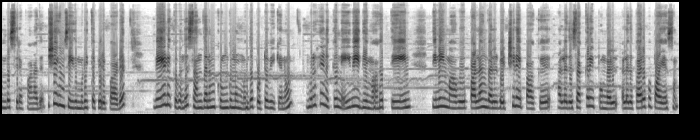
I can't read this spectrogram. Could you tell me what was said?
ரொம்ப சிறப்பானது. அபிஷேகம் செய்து முடித்த பிற்பாடு வேலுக்கு வந்து சந்தனம் குங்குமம் வந்து பொட்டு வைக்கணும். முருகனுக்கு நெய்வேத்தியமாக தேன் தினை மாவு பழங்கள் வெற்றிலைப்பாக்கு அல்லது சர்க்கரை பொங்கல் அல்லது பருப்பு பாயசம்.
